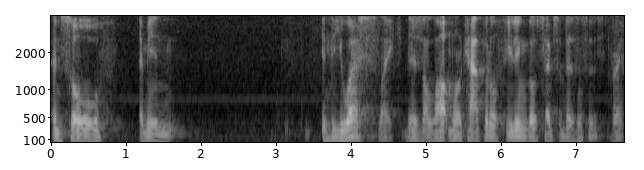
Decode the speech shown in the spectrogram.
and so, I mean, in the U.S., like there's a lot more capital feeding those types of businesses. Right.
